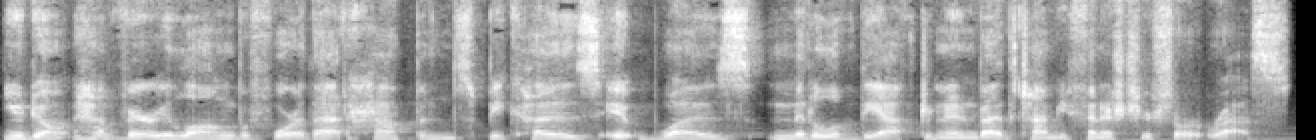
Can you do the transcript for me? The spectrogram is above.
You don't have very long before that happens because it was middle of the afternoon by the time you finished your short rest.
